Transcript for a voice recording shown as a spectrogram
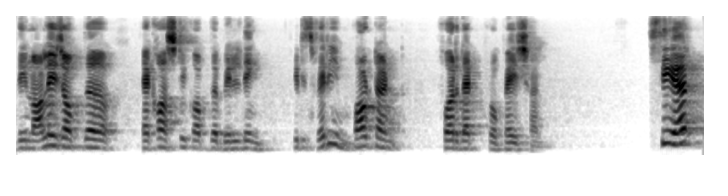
the knowledge of the acoustic of the building. It is very important for that profession. See here,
